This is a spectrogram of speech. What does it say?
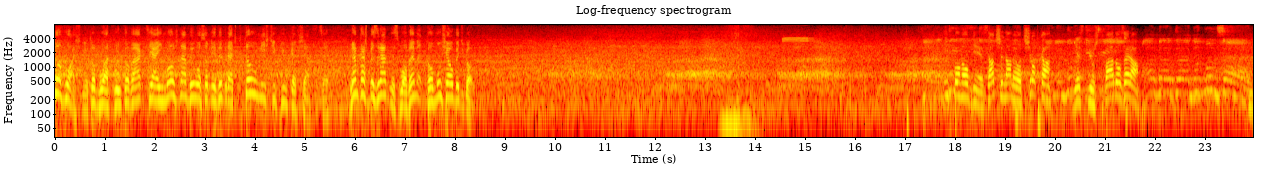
No właśnie, to była trójkowa akcja i można było sobie wybrać, kto umieści piłkę w siatce. Bramkarz bezradny słowem, to musiał być gol. Ponownie zaczynamy od środka. Jest już 2 do 0. Albert Gudmundsson.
